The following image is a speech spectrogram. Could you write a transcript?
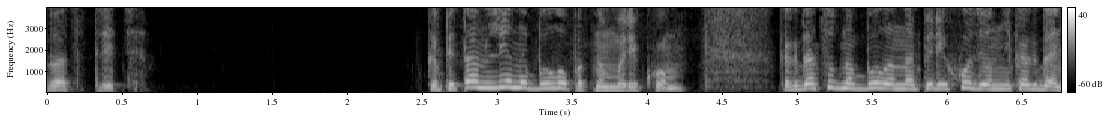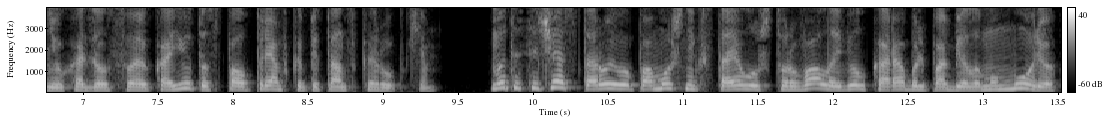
23. Капитан Лены был опытным моряком. Когда судно было на переходе, он никогда не уходил в свою каюту, спал прямо в капитанской рубке. Вот и сейчас второй его помощник стоял у штурвала и вел корабль по Белому морю,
